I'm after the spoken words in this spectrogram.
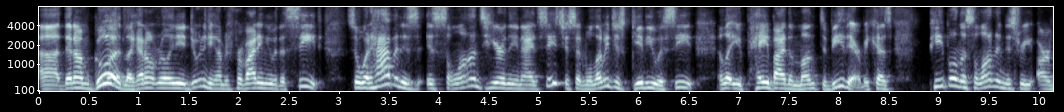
uh, then i'm good. Like i don't really need to do anything. I'm just providing you with a seat. So what happened is, is salons here in the united states just said well let me just give you a seat and let you pay by the month to be there. Because people in the salon industry are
